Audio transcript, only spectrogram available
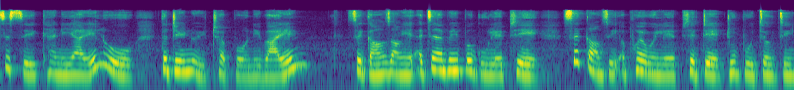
စစ်ဆေးခံနေရတယ်လို့တည်င်းတွေထွက်ပေါ်နေပါတယ်စစ်ကောင်းဆောင်ရဲ့အကြံပေးပုဂ္ဂိုလ်လည်းဖြစ်စစ်ကောင်စီအဖွဲ့ဝင်လည်းဖြစ်တဲ့ဒုပူချုပ်ကြီး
